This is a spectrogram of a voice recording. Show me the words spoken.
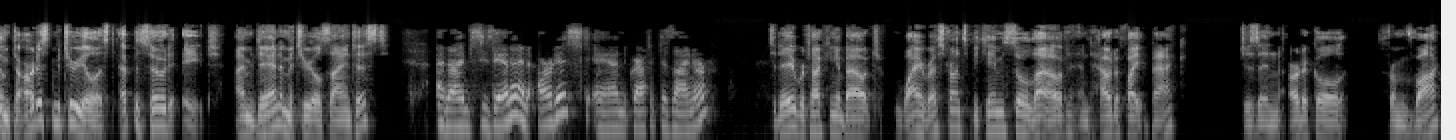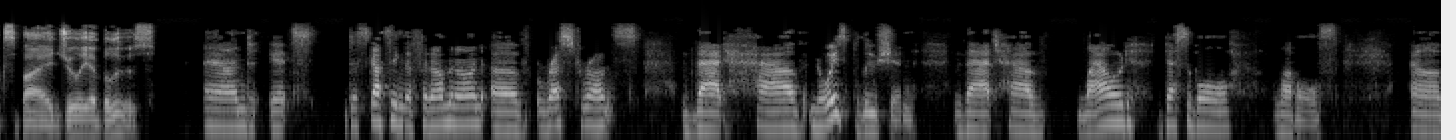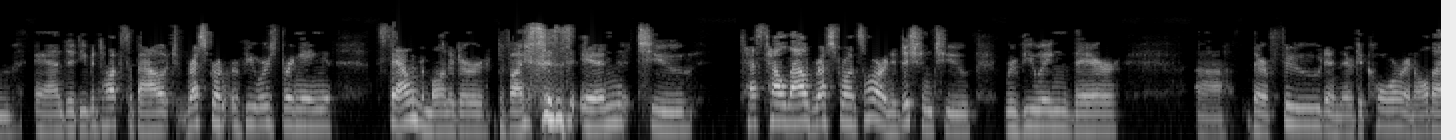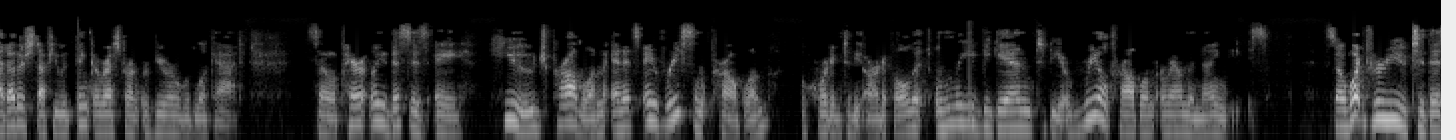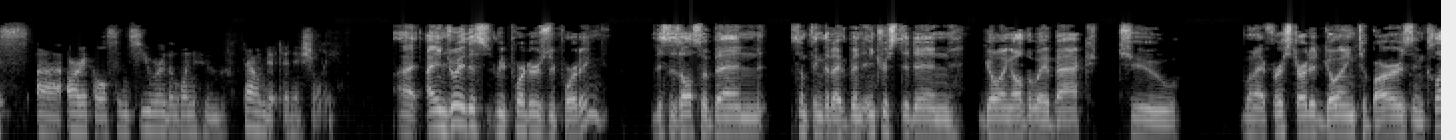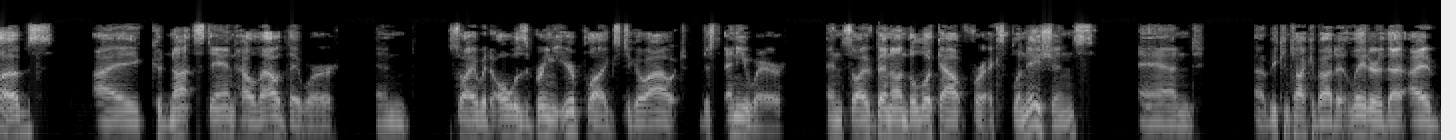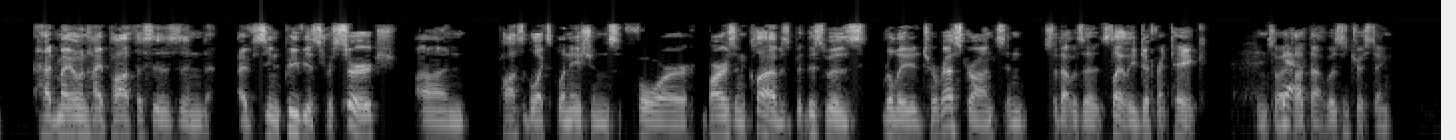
Welcome to Artist Materialist, Episode 8. I'm Dan, a material scientist. And I'm Susanna, an artist and graphic designer. Today we're talking about why restaurants became so loud and how to fight back, which is an article from Vox by Julia Belluz. And it's discussing the phenomenon of restaurants that have noise pollution, that have loud decibel levels. Um, and it even talks about restaurant reviewers bringing sound monitor devices in to test how loud restaurants are, in addition to reviewing their uh, their food and their decor and all that other stuff you would think a restaurant reviewer would look at. So apparently, this is a huge problem, and it's a recent problem, according to the article, that only began to be a real problem around the 90s. So, what drew you to this uh, article since you were the one who found it initially? I, I enjoy this reporter's reporting. This has also been something that I've been interested in going all the way back to when I first started going to bars and clubs. I could not stand how loud they were. And so I would always bring earplugs to go out just anywhere. And so I've been on the lookout for explanations and uh, we can talk about it later that I had my own hypothesis and I've seen previous research on possible explanations for bars and clubs, but this was related to restaurants. And so that was a slightly different take. And so I thought that was interesting.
